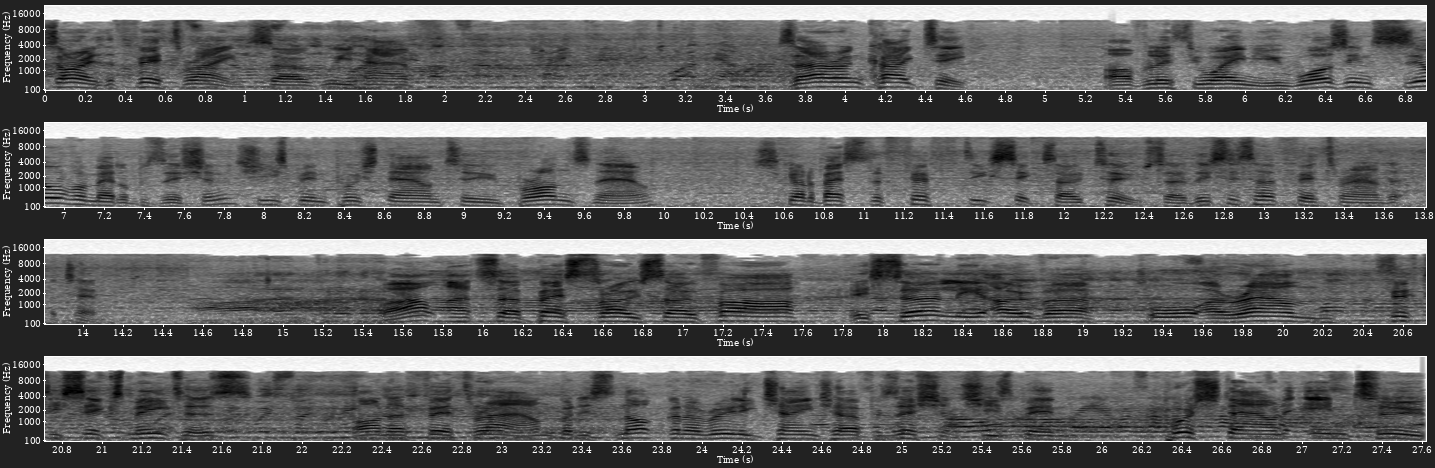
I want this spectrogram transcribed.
Sorry, the fifth round. So we have Zarankaitė of Lithuania, was in silver medal position. She's been pushed down to bronze now. She's got a best of 56.02. So this is her fifth round attempt. Well, that's her best throw so far. It's certainly over or around 56 meters on her fifth round, but it's not going to really change her position. She's been pushed down into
